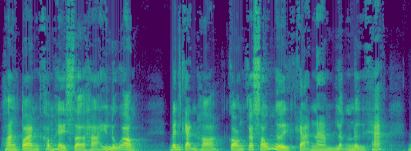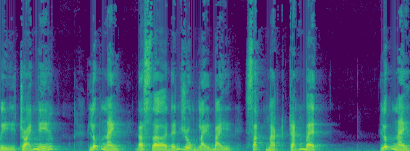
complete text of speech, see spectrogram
hoàn toàn không hề sợ hãi lũ ông. Bên cạnh họ còn có sáu người cả nam lẫn nữ khác bị trói nghiến. Lúc này đã sợ đến run lẩy bẩy, sắc mặt trắng bệch. Lúc này,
